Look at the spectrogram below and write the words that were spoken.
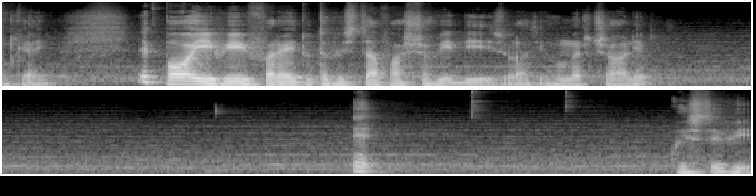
Ok. E poi qui farei tutta questa fascia qui di isolati commerciali. E queste qui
